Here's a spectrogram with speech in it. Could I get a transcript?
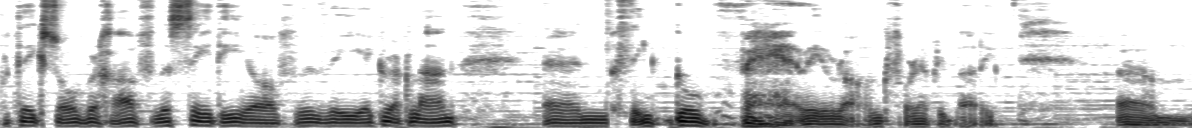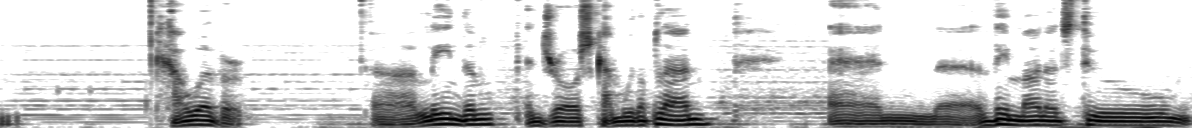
who takes over half the city of the Akura clan and things go very wrong for everybody. Um, however, uh, Lindon and Dross come with a plan and uh, they manage to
